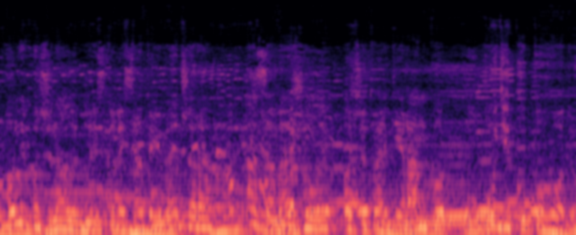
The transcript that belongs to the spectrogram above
вони починали близько 10-ї вечора, а завершували о 4-й ранку у будь-яку погоду.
